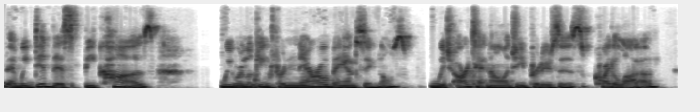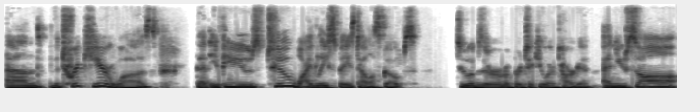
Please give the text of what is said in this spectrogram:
And we did this because we were looking for narrow band signals, which our technology produces quite a lot of. And the trick here was that if you use two widely spaced telescopes to observe a particular target and you saw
